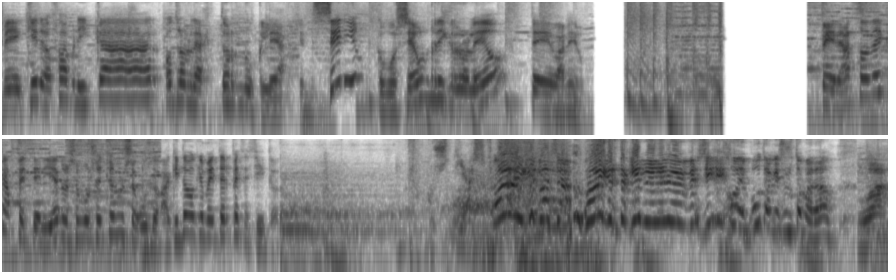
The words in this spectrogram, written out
Me quiero fabricar otro reactor nuclear. ¿En serio? Como sea un roleo, te baneo. Pedazo de cafetería nos hemos hecho en un segundo. Aquí tengo que meter pececitos. ¡Hostias! ¡Ay! ¿Qué pasa? ¡Ay! ¡Que está aquí! ¡Me, me, me persigue, hijo de puta! ¡Qué susto me ha dado! ¡Guau!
